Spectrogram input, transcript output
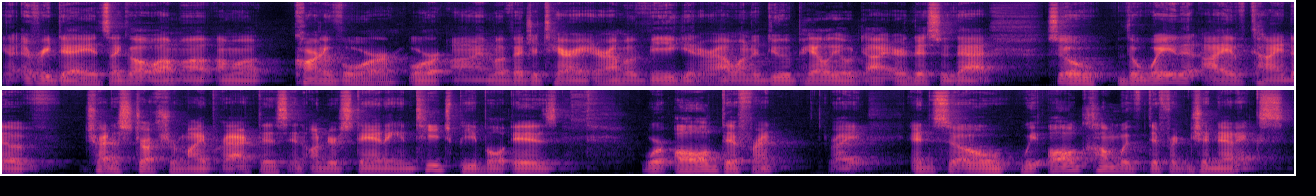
you know, every day, it's like, oh, I'm a I'm a carnivore, or I'm a vegetarian, or I'm a vegan, or I want to do a paleo diet, or this or that. So the way that I've kind of tried to structure my practice and understanding and teach people is we're all different, right? And so we all come with different genetics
